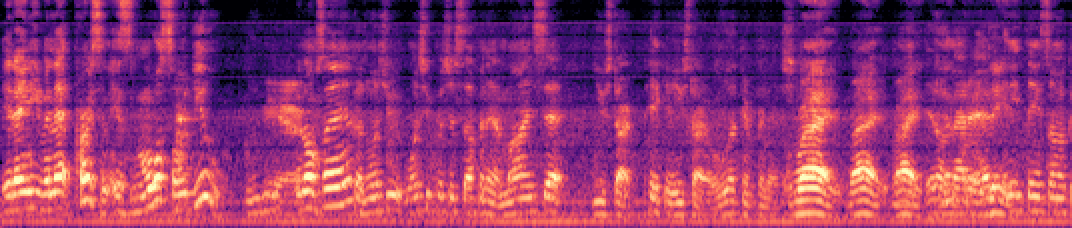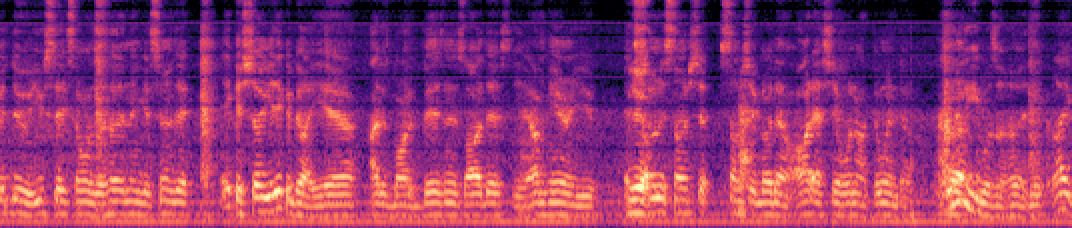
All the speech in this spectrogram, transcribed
it ain't even that person. It's more so you. Yeah. You know what I'm saying? Because once you once you put yourself in that mindset, you start picking, you start looking for that shit. Right, right, right. It don't Yeah, matter every, indeed. anything someone could do. You say someone's a hood nigga, as soon as they, they could show you, they could be like, yeah, I just bought a business, all this, yeah, I'm hearing you. As Yeah. soon as some shit, some shit go down, all that shit went out the window. I Right. knew he was a hood nigga. Like,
